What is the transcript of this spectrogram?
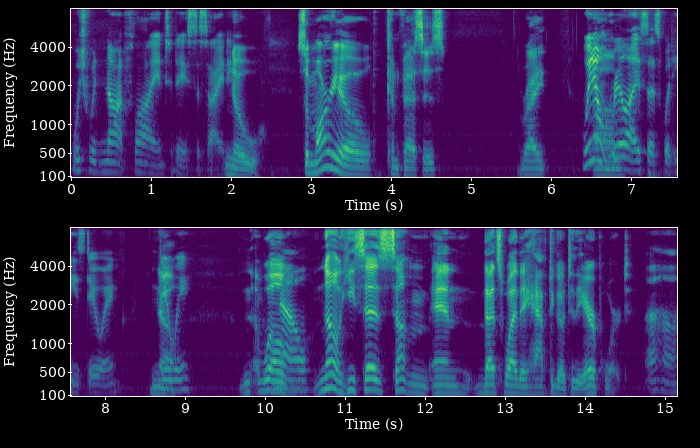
which would not fly in today's society. No. So Mario confesses, right? we don't Um, realize that's what he's doing, No. do we? N- Well, No. no. He says something, and that's why they have to go to the airport. Uh huh.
